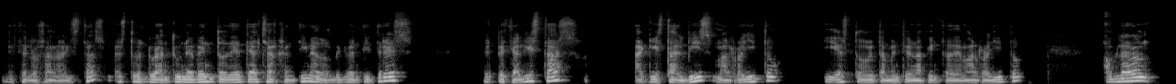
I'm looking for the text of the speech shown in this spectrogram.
dicen los analistas. Esto es durante un evento de ETH Argentina 2023. Especialistas, aquí está el BIS, mal rollito, y esto también tiene una pinta de mal rollito, hablaron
